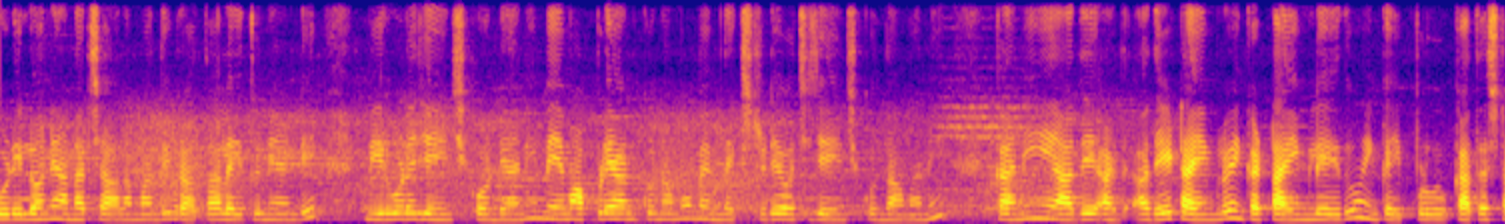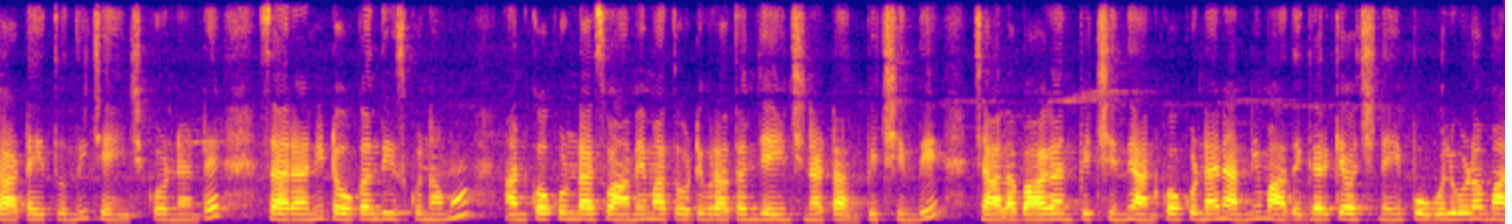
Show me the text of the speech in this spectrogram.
గుడిలోనే అన్నారు చాలామంది వ్రతాలు అవుతున్నాయండి. మీరు కూడా చేయించుకోండి అని. మేము అప్పుడే అనుకున్నాము మేము నెక్స్ట్ డే వచ్చి చేయించుకుందామని. కానీ అదే అదే టైంలో ఇంకా టైం లేదు. ఇంకా ఇప్పుడు కథ స్టార్ట్ అవుతుంది. చేయించుకోండి అంటే సరే అని టోకన్ తీసుకున్నాము. అనుకోకుండా స్వామి మాతోటి వ్రతం చేయించినట్టు అనిపించింది. చాలా బాగా అనిపించింది. అనుకోకుండానే అన్నీ మా దగ్గరికే వచ్చినాయి. పువ్వులు కూడా మా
